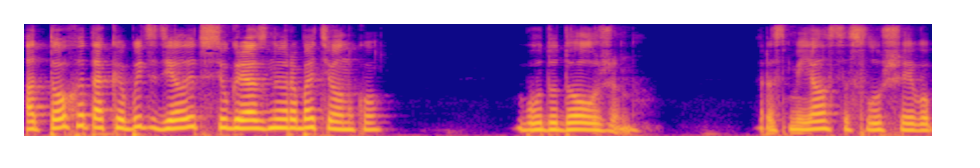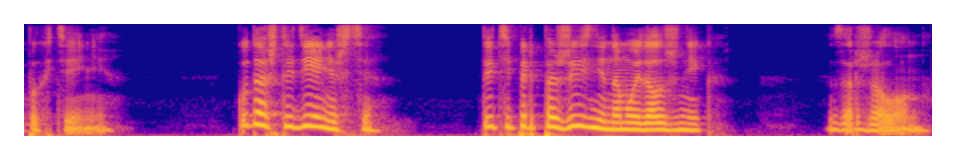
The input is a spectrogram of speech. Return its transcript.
А Тоха, так и быть, сделает всю грязную работенку. Буду должен. Рассмеялся, слушая его пыхтение. Куда ж ты денешься? Ты теперь по жизни на мой должник. — заржал он.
